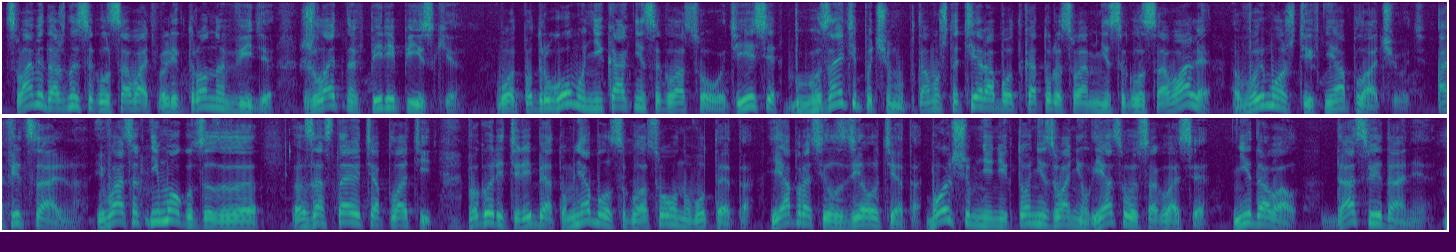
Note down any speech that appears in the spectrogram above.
с вами должны согласовать в электронном виде, желательно в переписке. Вот, по-другому никак не согласовывать. Если, вы знаете почему? Потому что те работы, которые с вами не согласовали, вы можете их не оплачивать официально. И вас их не могут за- за- заставить оплатить. Вы говорите, ребят, у меня было согласовано вот это. Я просил сделать это. Больше мне никто не звонил. Я свое согласие не давал. До свидания.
